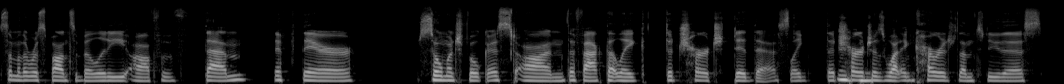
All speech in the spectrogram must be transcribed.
some of the responsibility off of them if they're so much focused on the fact that like the church did this like the mm-hmm. church is what encouraged them to do this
